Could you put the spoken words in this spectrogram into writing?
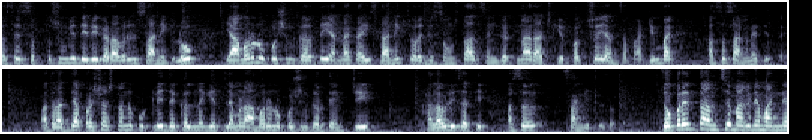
तसेच सप्तशृंगी देवी गडावरील स्थानिक लोक. या आमरण उपोषणकर्ते यांना काही स्थानिक स्वराज्य संस्था संघटना राजकीय पक्ष यांचा पाठिंबा आहे. असं सांगण्यात येत आहे मात्र अद्याप प्रशासनानं कुठलीही दखल न घेतल्यामुळे आमरण उपोषणकर्त्यांची खालावली जाते असं सांगितलं जातं जोपर्यंत आमचे मागण्या मान्य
